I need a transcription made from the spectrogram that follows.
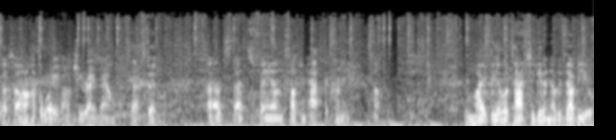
So I don't have to worry about you right now. That's good. That's that's fan fucking tastic for me. So we might be able to actually get another W.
